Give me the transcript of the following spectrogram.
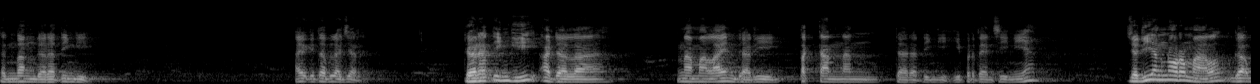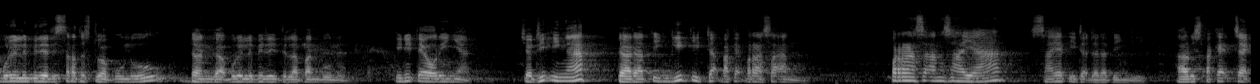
tentang darah tinggi. Ayo kita belajar. Darah tinggi adalah nama lain dari tekanan darah tinggi, hipertensi ini ya. Jadi yang normal nggak boleh lebih dari 120 dan nggak boleh lebih dari 80. Ini teorinya. Jadi ingat darah tinggi tidak pakai perasaan. Perasaan saya, saya tidak darah tinggi. Harus pakai cek.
